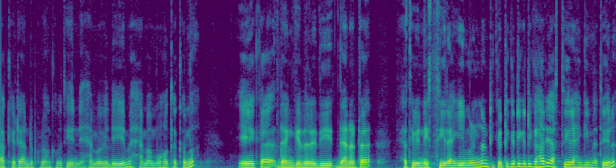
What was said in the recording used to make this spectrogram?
ලක්කයට අන්ඩ පුළුවන්කම තියෙන්නේ. හැම වෙලේම හැම මොහොතකම ඒක දැන් ගෙදරදී දැනට ඇතිවෙන ස්තීර හැඟීමන්න ටිකටික ටික ටික හරි අස්තීර හැඟීම ඇතිවෙන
